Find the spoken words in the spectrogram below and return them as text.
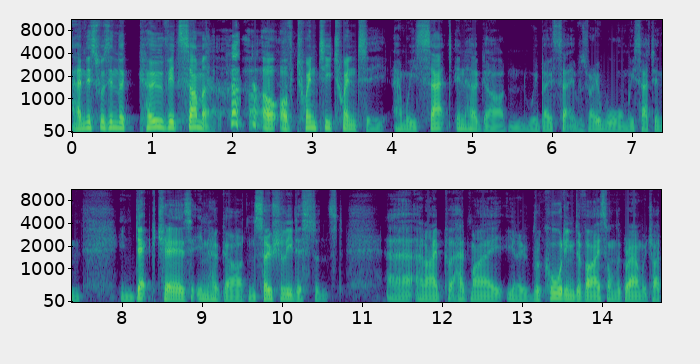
And this was in the COVID summer of 2020. And we sat in her garden. We both sat, it was very warm. We sat in, in deck chairs in her garden, socially distanced. Uh, and I put, had my, you know, recording device on the ground, which I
